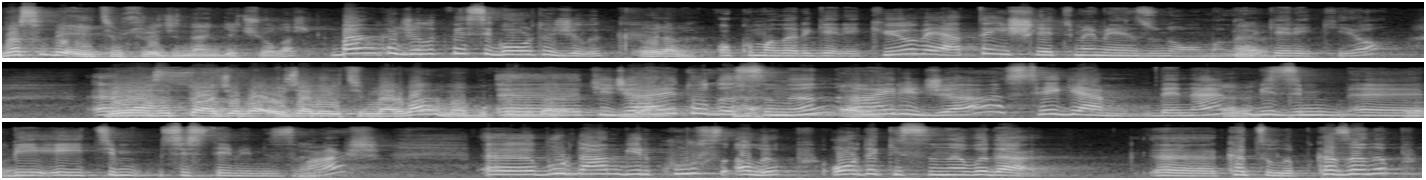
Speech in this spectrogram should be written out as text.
nasıl bir eğitim sürecinden geçiyorlar? Bankacılık ve sigortacılık Öyle mi? okumaları gerekiyor veyahut da işletme mezunu olmaları Evet. gerekiyor. Veyahut da acaba özel eğitimler var mı bu konuda? Ee, Ticaret Yani- Odası'nın Evet. ayrıca SEGEM denen Evet. bizim e, Doğru. bir eğitim sistemimiz var. Ee, buradan bir kurs alıp oradaki sınavı da e, katılıp kazanıp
